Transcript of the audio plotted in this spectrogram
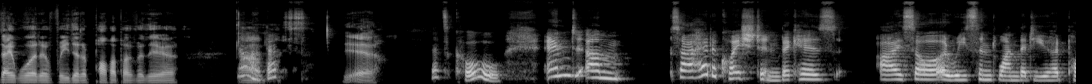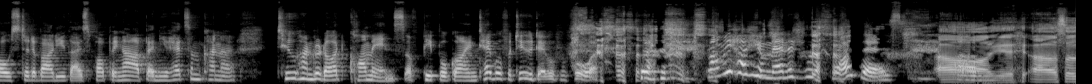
they would if we did a pop up over there. Oh, um, that's yeah, that's cool. And um, so I had a question because I saw a recent one that you had posted about you guys popping up, and you had some kind of 200 odd comments of people going table for two, table for four. tell me how you managed this process. Oh, um, yeah. Uh, so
